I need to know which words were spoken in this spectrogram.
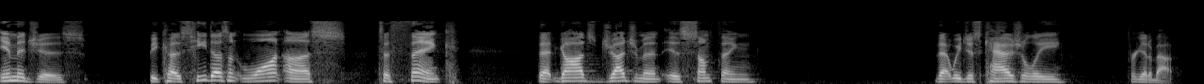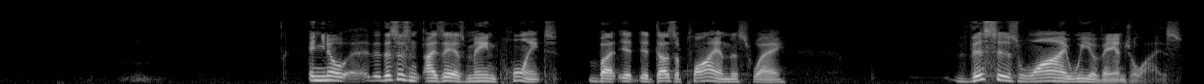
images because he doesn't want us to think that God's judgment is something that we just casually forget about. And you know, this isn't Isaiah's main point, but it, it does apply in this way. This is why we evangelize.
